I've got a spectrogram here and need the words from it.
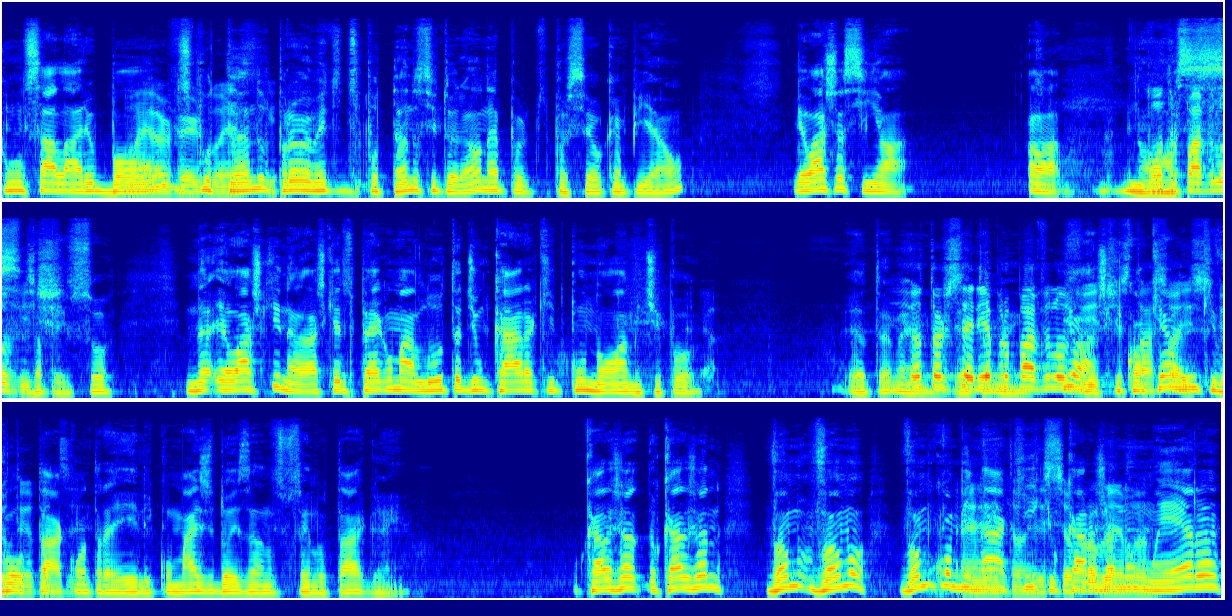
com um salário bom, Maior disputando, que- provavelmente disputando o cinturão, né? Por, por ser o campeão. Eu acho assim, ó. Ó. Nossa, Pavlovich. Já pensou? Não, eu acho que não. Eu acho que eles pegam uma luta de um cara que, com nome, tipo. Eu também. Eu torceria também. pro Pavlovich, E eu acho que qualquer um que que eu voltar contra ele com mais de dois anos sem lutar, ganha. O cara já. O cara já vamos, vamos, vamos combinar É, então, aqui que esse o é o cara já não era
